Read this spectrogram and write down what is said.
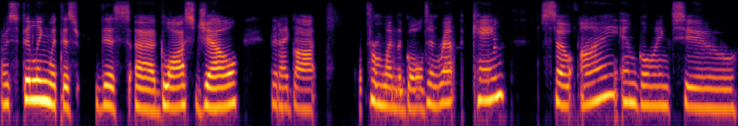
I was fiddling with this, this uh, gloss gel that I got from when the Golden Rep came. So I am going to,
